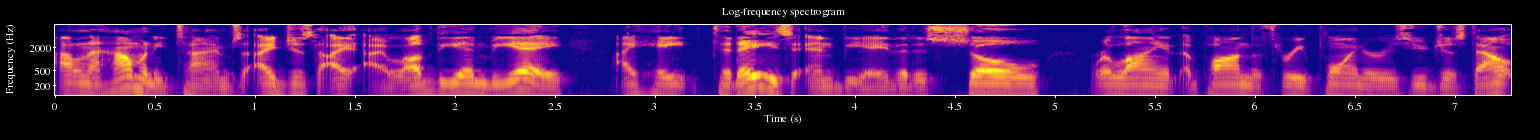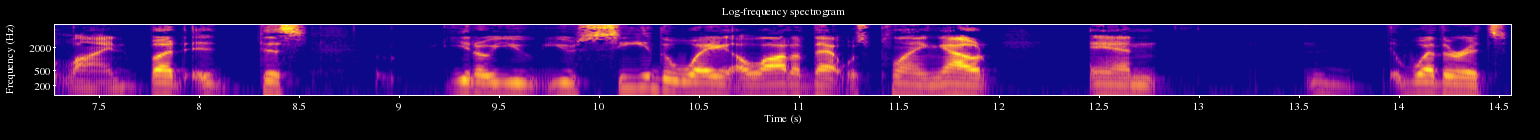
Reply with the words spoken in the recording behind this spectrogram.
I don't know how many times. I just I, I love the NBA. I hate today's NBA that is so reliant upon the three pointer as you just outlined. But it, this, you know, you you see the way a lot of that was playing out, and whether it's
